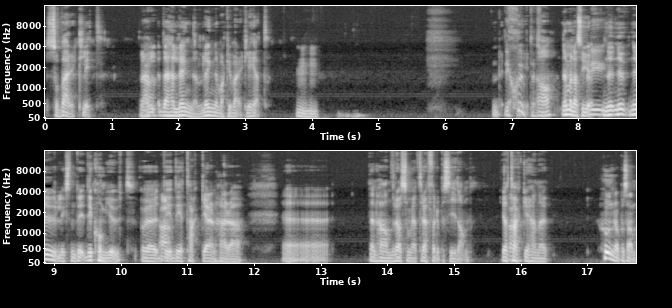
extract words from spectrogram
så verkligt. Den här, den här lögnen, lögnen vart ju verklighet. Mhm. Det är sjukt alltså. Ja, nej men alltså det nu, nu, nu liksom, det, det kom ju ut och jag, Ja. det, det tackar den här eh, den här andra som jag träffade på sidan. Jag tackar ju henne 100%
